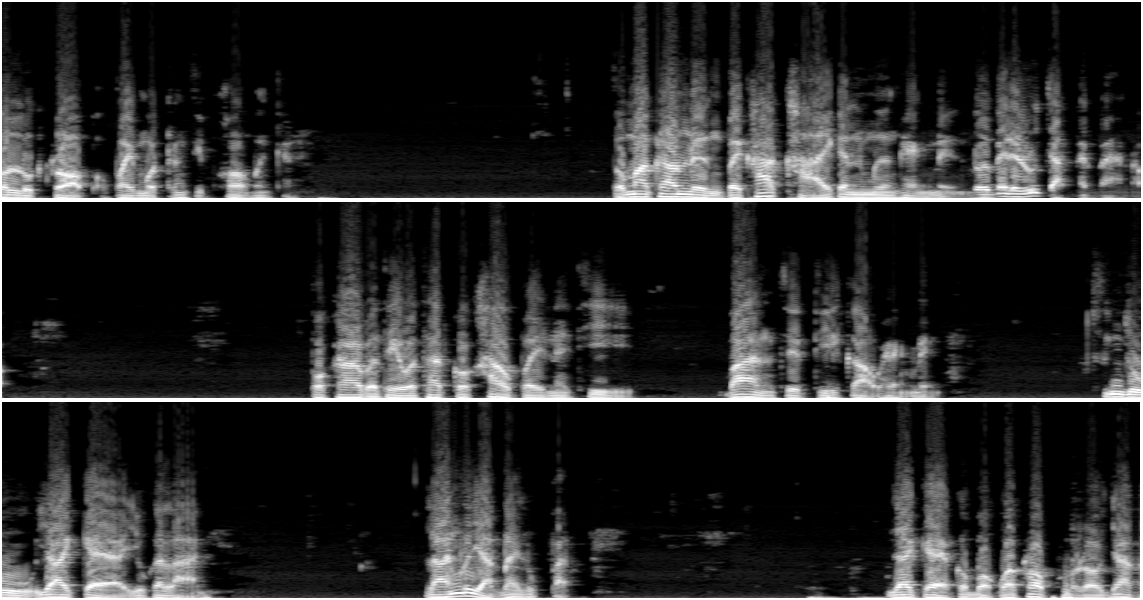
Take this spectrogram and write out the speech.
ก็หลุดกรอบออกไปหมดทั้งสิบข้อเหมือนกัน ต่อมาคราวหนึ่งไปค้าขายกันเมืองแห่งหนึ่ง โดยไม่ได้รู้จักกันมาหรอกพอค้าพระเทวทัตก็เข้าไปในที่บ้านเศรษฐีเก่าแห่งหนึ่ง ซึ่งอยู่ยายแก่อยู่กับหลาน หลานก็อยากได้ลูกปัด ยายแก่ก็บอกว่าครอบครัวเรายาก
